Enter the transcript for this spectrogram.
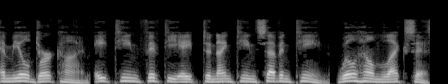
Émile Durkheim (1858 to 1917, Wilhelm Lexis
